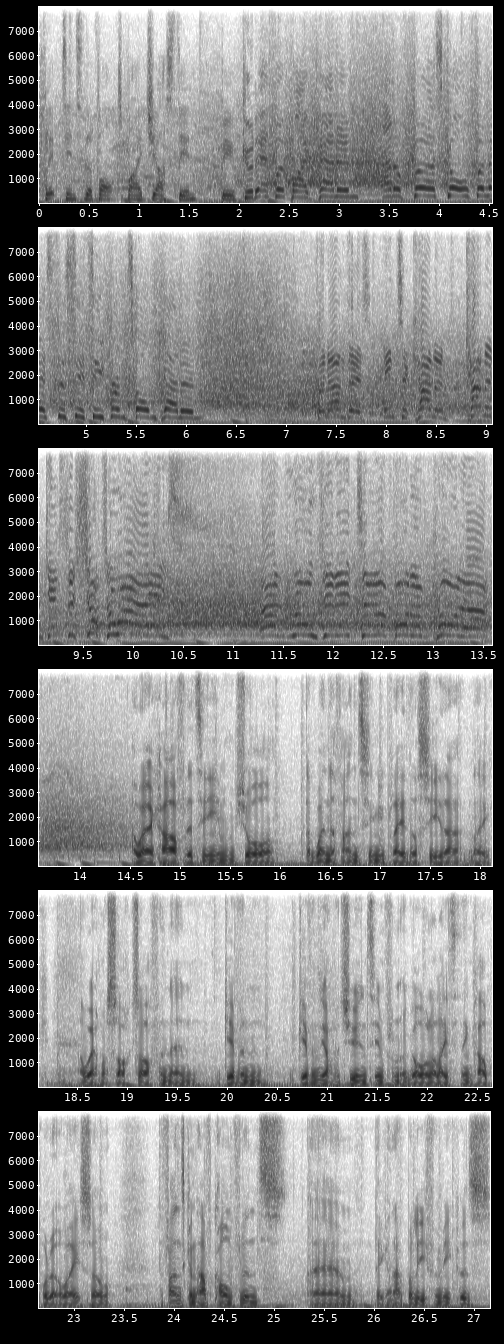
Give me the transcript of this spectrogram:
clipped into the box by Justin. Be a good effort by Cannon, and a first goal for Leicester City from Tom Cannon. Fernandez into Cannon. Cannon gets the shot away and rolls it into the bottom corner. I work hard for the team. I'm sure that when the fans see me play, they'll see that. Like I work my socks off, and then given given the opportunity in front of goal, I like to think I'll put it away. So the fans can have confidence. Um, they can have belief in me because,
